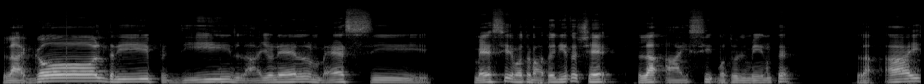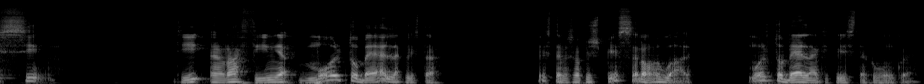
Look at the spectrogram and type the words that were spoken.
La gold drip di Lionel Messi. Messi abbiamo trovato e dietro c'è la Icy molto probabilmente la Icy di Raffigna molto bella questa questa mi sembra più spessa no uguale Molto bella anche questa comunque.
